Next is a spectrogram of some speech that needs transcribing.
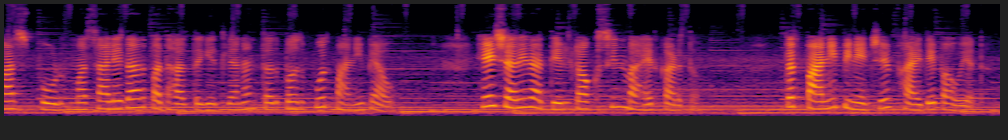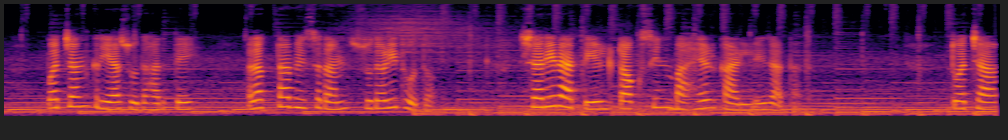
फास्ट फूड मसालेदार पदार्थ घेतल्यानंतर भरपूर पाणी प्यावं. हे शरीरातील टॉक्सिन बाहेर काढतं. तर पाणी पिण्याचे फायदे पाहूयात. पचन क्रिया सुधारते. रक्ताभिसरण सुरळीत होतं. शरीरातील टॉक्सिन बाहेर काढले जातात. त्वचा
